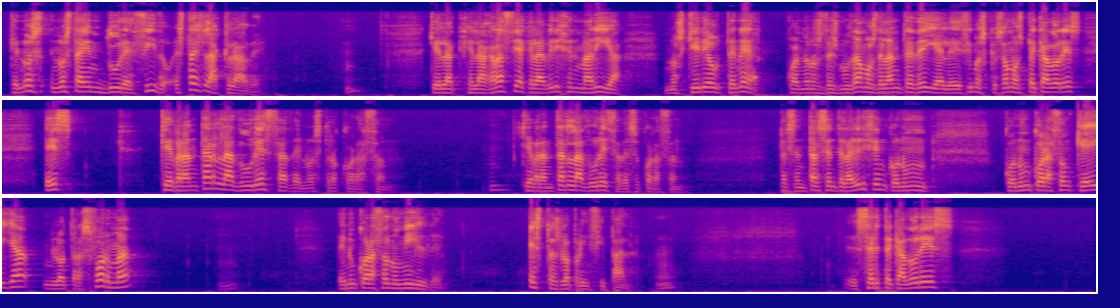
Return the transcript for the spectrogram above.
que no, está endurecido. Esta es la clave. Que la, que la gracia que la Virgen María nos quiere obtener cuando nos desnudamos delante de ella y le decimos que somos pecadores, es quebrantar la dureza de nuestro corazón. Quebrantar la dureza de su corazón. Presentarse ante la Virgen con un, con un corazón que ella lo transforma en un corazón humilde. Esto es lo principal. ¿eh? Ser pecadores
